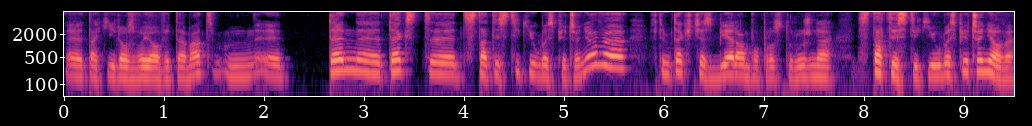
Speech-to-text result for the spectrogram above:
e, taki rozwojowy temat. Mm, e, ten e, tekst statystyki ubezpieczeniowe, w tym tekście zbieram po prostu różne statystyki ubezpieczeniowe.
